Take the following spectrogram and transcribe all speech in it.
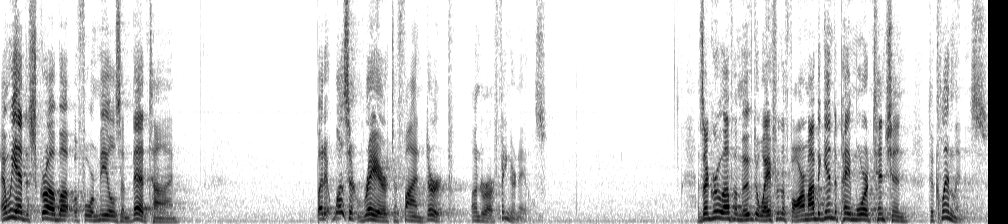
and we had to scrub up before meals and bedtime. But it wasn't rare to find dirt under our fingernails. As I grew up and moved away from the farm, I began to pay more attention to cleanliness.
